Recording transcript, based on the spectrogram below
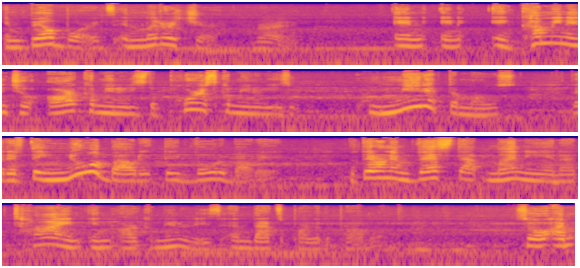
in billboards, in literature, Right. in, in, in coming into our communities, the poorest communities who need it the most, that if they knew about it, they'd vote about it. But they don't invest that money and that time in our communities, and that's part of the problem. So I'm,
